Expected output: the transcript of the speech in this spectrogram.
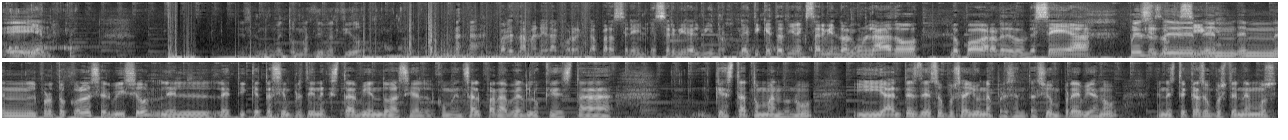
Eh, Bien. Es el momento más divertido. ¿Cuál es la manera correcta para ser- servir el vino? La etiqueta tiene que estar viendo a algún lado, lo puedo agarrar de donde sea. Pues ¿Qué es lo que eh, sigue? en, en- en el protocolo de servicio, el- la etiqueta siempre tiene que estar viendo hacia el comensal para ver lo que está que está tomando, ¿no? Y antes de eso, pues hay una presentación previa, ¿no? En este caso, pues tenemos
